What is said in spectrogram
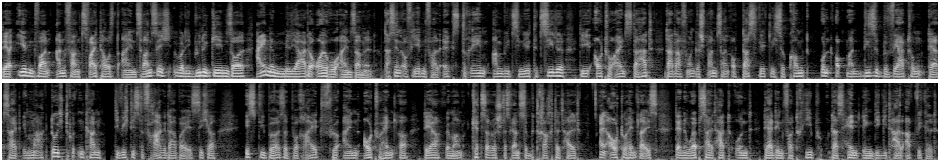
der irgendwann Anfang 2021 über die Bühne gehen soll, eine Milliarde Euro einsammeln. Das sind auf jeden Fall extrem ambitionierte Ziele, die Auto 1 da hat. Da darf man gespannt sein, ob das wirklich so kommt und ob man diese Bewertung derzeit im Markt durchdrücken kann. Die wichtigste Frage dabei ist sicher, ist die Börse bereit für einen Autohändler, der, wenn man ketzerisch das Ganze betrachtet, halt ein Autohändler ist, der eine Website hat und der den Vertrieb und das Handling digital abwickelt.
